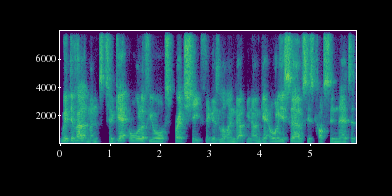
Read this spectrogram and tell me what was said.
with developments to get all of your spreadsheet figures lined up, you know, and get all your services costs in there to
